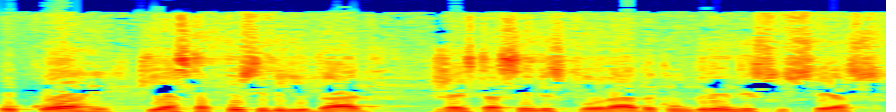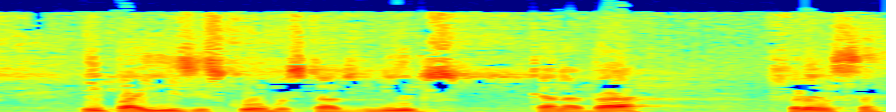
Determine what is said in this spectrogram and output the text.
Ocorre que esta possibilidade já está sendo explorada com grande sucesso em países como Estados Unidos, Canadá, França,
